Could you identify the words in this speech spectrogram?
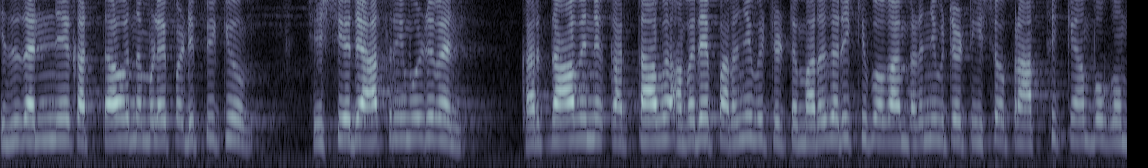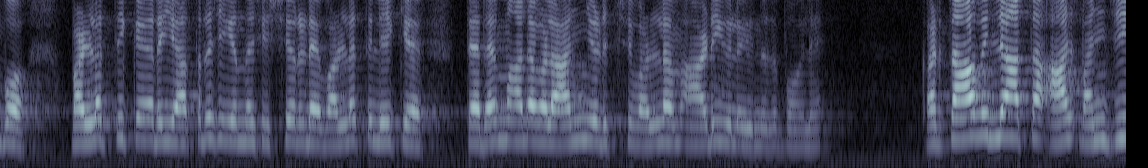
ഇത് തന്നെ കർത്താവ് നമ്മളെ പഠിപ്പിക്കും. ശിഷ്യ രാത്രി മുഴുവൻ കർത്താവിന് കർത്താവ് അവരെ പറഞ്ഞു വിട്ടിട്ട് മറുകരയ്ക്ക് പോകാൻ പറഞ്ഞു വിട്ടിട്ട് ഈശോ പ്രാർത്ഥിക്കാൻ പോകുമ്പോൾ വള്ളത്തിൽ കയറി യാത്ര ചെയ്യുന്ന ശിഷ്യരുടെ വള്ളത്തിലേക്ക് തിരമാലകൾ ആഞ്ഞടിച്ച് വള്ളം ആടിയുലയുന്നത് പോലെ. കർത്താവില്ലാത്ത ആ വഞ്ചി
